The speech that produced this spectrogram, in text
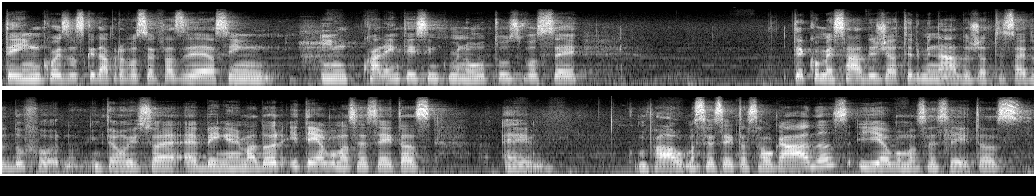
Tem coisas que dá para você fazer assim em 45 minutos, você ter começado e já terminado, já ter saído do forno. Então isso é, é bem animador. E tem algumas receitas, é, como falar, algumas receitas salgadas e algumas receitas,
